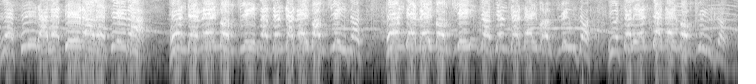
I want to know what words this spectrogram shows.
Le tira, le tira, le tira. In the name of Jesus, in the name of Jesus. In the name of Jesus, in the name of Jesus. You tell in the name of Jesus.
